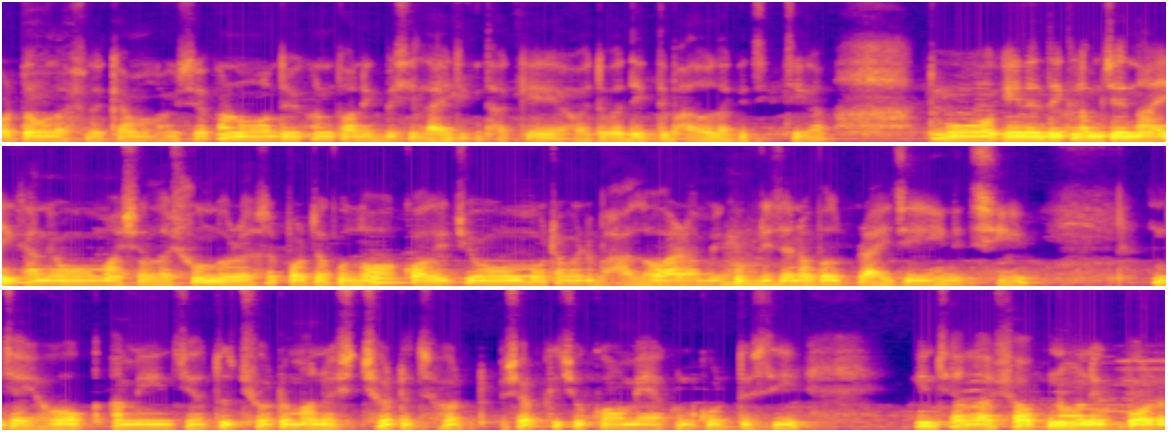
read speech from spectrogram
পর্দাগুলো আসলে কেমন হয়েছে, কারণ আমাদের এখানে তো অনেক বেশি লাইটিং থাকে হয়তো বা দেখতে ভালো লাগে চিকচিকা। তো এনে দেখলাম যে না, এখানেও মাসাল্লাহ সুন্দর আছে পর্দাগুলো। কোয়ালিটিও মোটামুটি ভালো, আর আমি খুব রিজনেবল প্রাইজেই এনেছি। যাই হোক, আমি যেহেতু ছোট মানুষ, ছোট ছোট সব কিছু কমে এখন করতেছি। ইনশাল্লাহ স্বপ্ন অনেক বড়,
